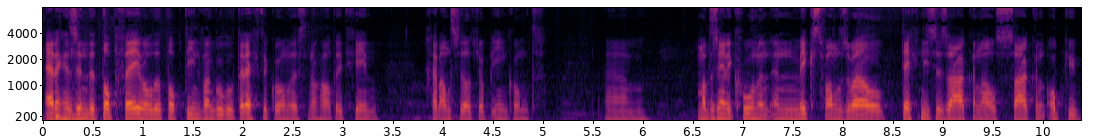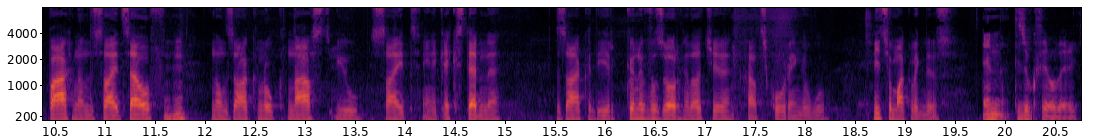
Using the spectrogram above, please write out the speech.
ergens in de top 5 of de top 10 van Google terecht te komen. Dus er is nog altijd geen garantie dat je op één komt. Ehm, maar het is eigenlijk gewoon een, een mix van zowel technische zaken als zaken op je pagina en de site zelf. Mhm. En dan zaken ook naast uw site, eigenlijk externe zaken die er kunnen voor zorgen dat je gaat scoren in Google. Niet zo makkelijk dus. En het is ook veel werk.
